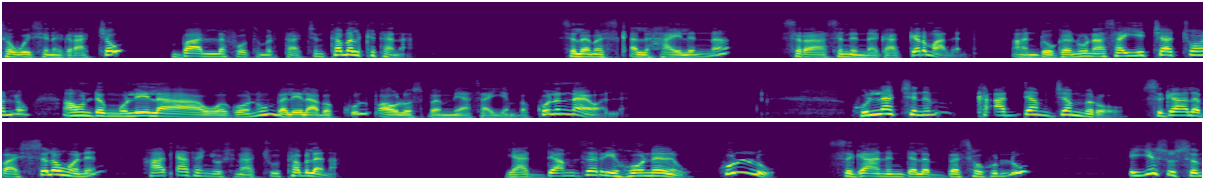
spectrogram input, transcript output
ሰዎች ሲነግራቸው ባለፈው ትምህርታችን ተመልክተናል። ስለ መስቀል ኃይልና ስራ ስንነጋገር ማለት ነው። አንድ ወገኑን አሳይቻችኋለሁ። አሁን ደግሞ ሌላ ወገኑ በሌላ በኩል ጳውሎስ በሚያሳየን በኩል እናየዋለን። ሁላችንም ከአዳም ጀምሮ ሥጋ ለባሽ ስለሆንን ኀጢአተኞች ናችሁ ተብለናል። የአዳም ዘር የሆነው ሁሉ ሥጋን እንደለበሰ ሁሉ ኢየሱስም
